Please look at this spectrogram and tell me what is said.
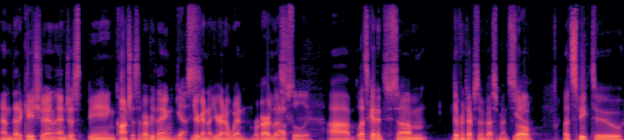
and dedication and just being conscious of everything, yes, you're gonna you're gonna win regardless. Absolutely. Uh, let's get into some different types of investments. So yeah. let's speak to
